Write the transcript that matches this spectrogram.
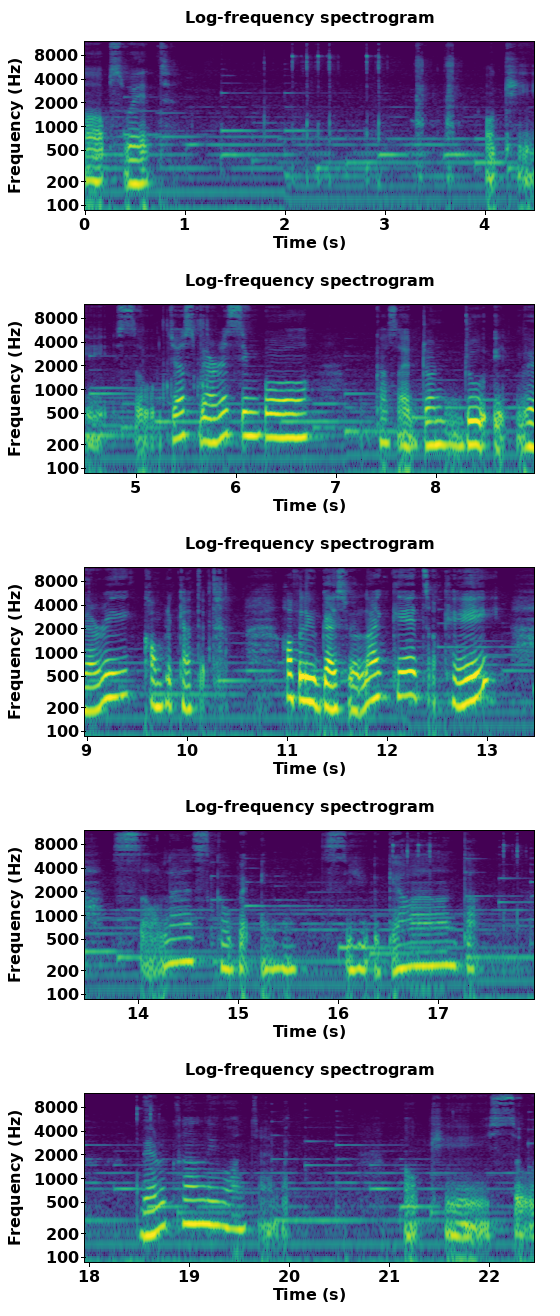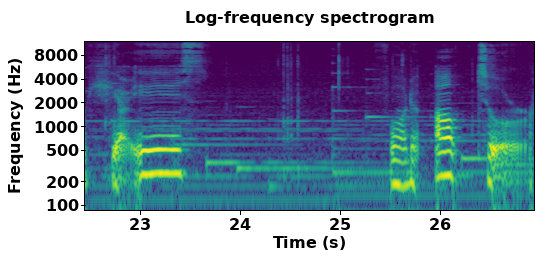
Oops wait. Okay so just very simple because I don't do it very complicated. Hopefully you guys will like it okay? So let's go back and see you again very clearly one time okay so here is for the outdoor.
